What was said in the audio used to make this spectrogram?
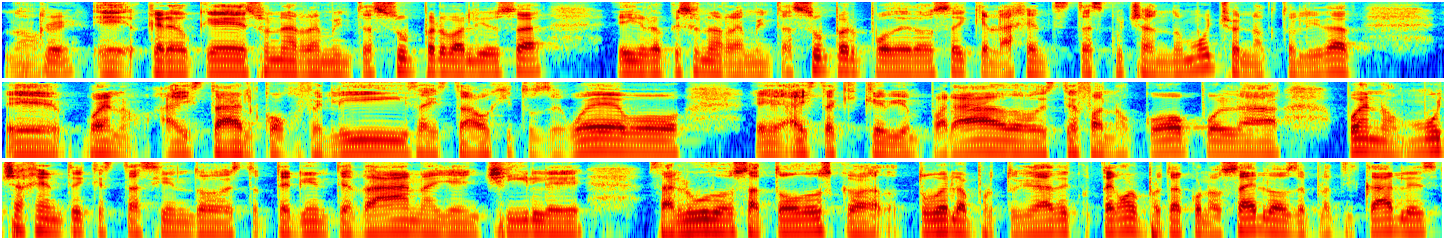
¿No? Ok. Eh, creo que es una herramienta súper valiosa y creo que es una herramienta súper poderosa y que la gente está escuchando mucho en la actualidad. Eh, bueno, ahí está El Cojo Feliz, ahí está Ojitos de Huevo, eh, ahí está Quique Bien Parado, Estefano Coppola, bueno, mucha gente que está haciendo esto, Teniente Dan allá en Chile. Saludos a todos, que tuve la oportunidad de, tengo la oportunidad de conocerlos, de platicarles,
